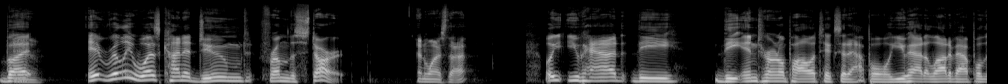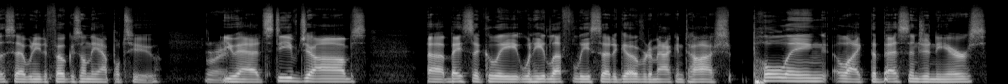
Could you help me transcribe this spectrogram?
But Yeah. it really was kind of doomed from the start. and why is that? Well, you had the the internal politics at Apple. You had a lot of Apple that said we need to focus on the Apple II. Right. You had Steve Jobs, uh, basically when he left Lisa to go over to Macintosh, pulling like the best engineers,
